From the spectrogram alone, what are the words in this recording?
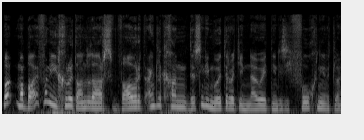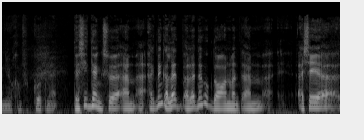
Maar maar baie van die groot handelaars waaroor dit eintlik gaan, dis nie die motor wat jy nou het nie, dis die volgende wat hulle aan jou gaan verkoop, né? Dis die ding. So ehm um, ek dink hulle hulle dink ook daaraan want ehm um, as jy uh,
